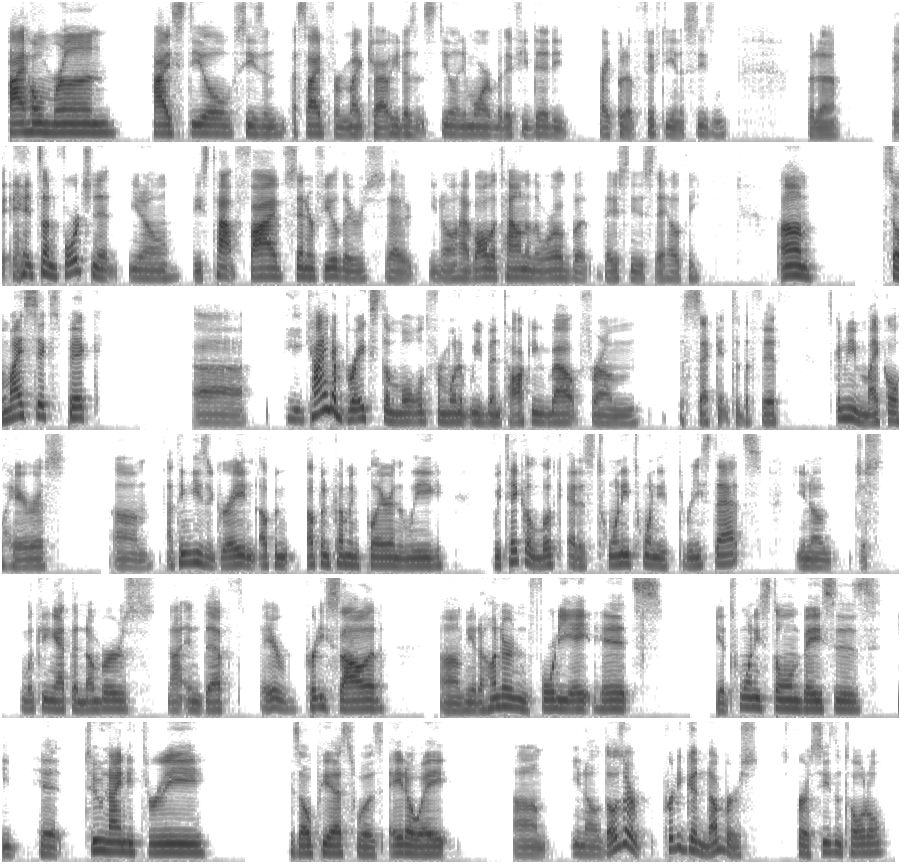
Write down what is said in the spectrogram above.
high home run, high steal season. Aside from Mike Trout, he doesn't steal anymore, but if he did, he'd probably put up 50 in a season. But uh, it's unfortunate, you know, these top five center fielders, uh, you know, have all the talent in the world, but they just need to stay healthy. Um, so my sixth pick, uh, he kind of breaks the mold from what we've been talking about from the second to the fifth. It's gonna be Michael Harris. Um, I think he's a great and up and up and coming player in the league. If we take a look at his 2023 stats, you know, just looking at the numbers, not in depth, they are pretty solid. Um, he had 148 hits. He had 20 stolen bases. He hit 293. His OPS was 808. Um, you know, those are pretty good numbers for a season total.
